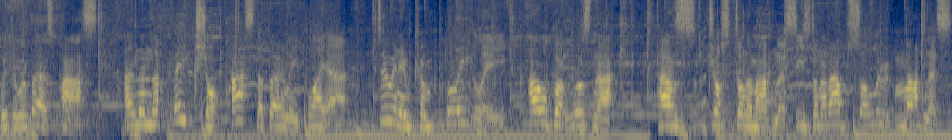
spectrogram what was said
with the reverse pass. And then the fake shot past the Burnley player, doing him completely. Albert Rusnak has just done a madness. He's done an absolute madness.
